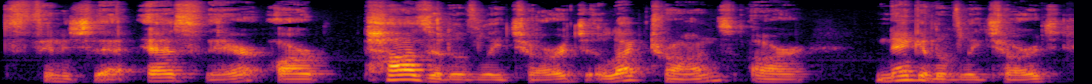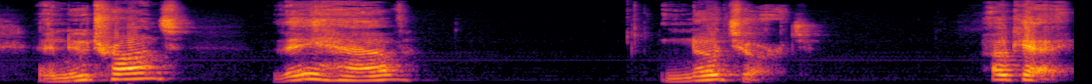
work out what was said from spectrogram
finish that S there, are positively charged. Electrons are negatively charged. And neutrons, they have no charge. Okay,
